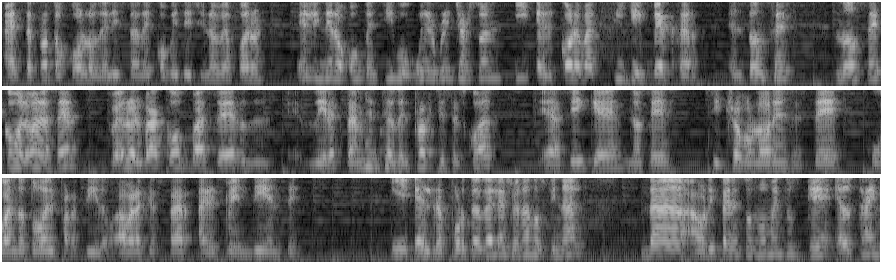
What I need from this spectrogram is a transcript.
a este protocolo de lista de COVID-19 fueron el dinero ofensivo Will Richardson y el coreback CJ Bedhart. Entonces, no sé cómo lo van a hacer, pero el backup va a ser directamente del Practice Squad. Así que no sé si Trevor Lawrence esté jugando todo el partido. Habrá que estar al pendiente. Y el reporte de lesionados final da ahorita en estos momentos que el tight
